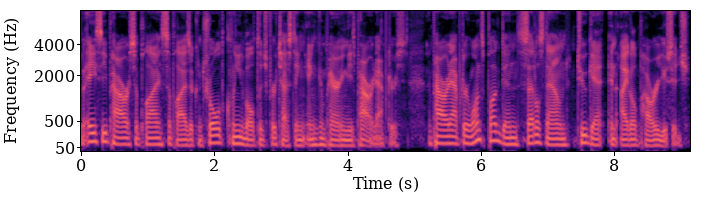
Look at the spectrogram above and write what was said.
the AC power supply supplies a controlled clean voltage for testing and comparing these power adapters. The power adapter, once plugged in, settles down to get an idle power usage.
